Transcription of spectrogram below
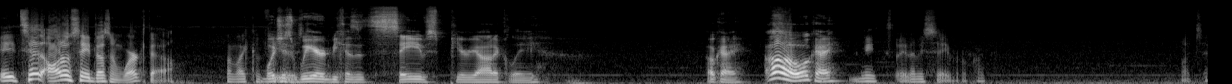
It said autosave doesn't work though. I'm like confused. which is weird because it saves periodically. Okay. Oh, okay. Let me wait, let me save real quick. What to?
